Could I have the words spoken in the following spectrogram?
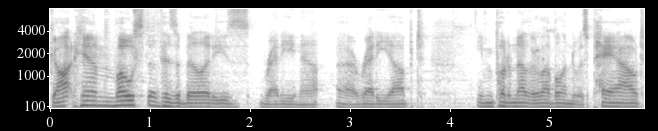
Got him most of his abilities ready now, uh, ready upped. Even put another level into his payout.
